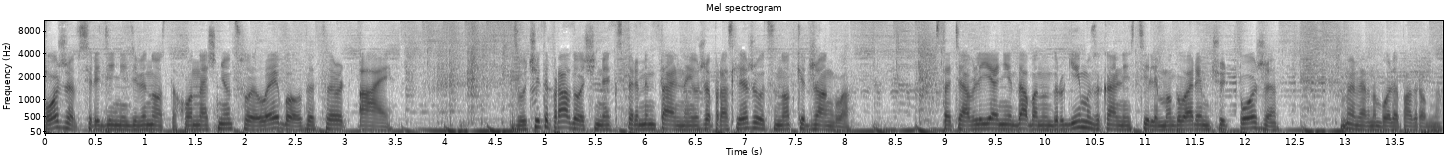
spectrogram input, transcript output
Позже, в середине 90-х, он начнет свой лейбл The Third Eye. Звучит и правда очень экспериментально, и уже прослеживаются нотки джангла. Кстати, о влиянии даба на другие музыкальные стили мы говорим чуть позже, наверное, более подробно.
